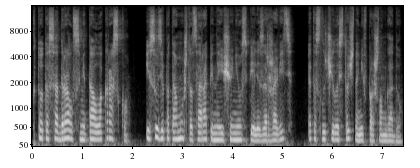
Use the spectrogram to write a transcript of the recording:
Кто-то содрал с металла краску, и судя по тому, что царапины еще не успели заржаветь, это случилось точно не в прошлом году.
